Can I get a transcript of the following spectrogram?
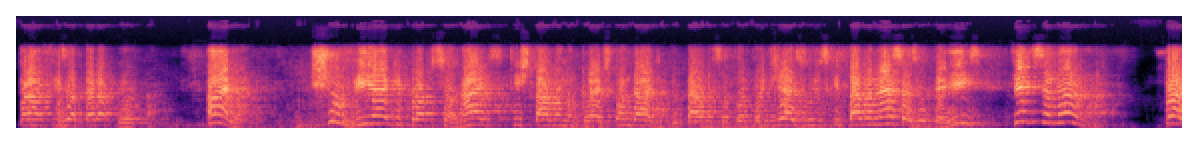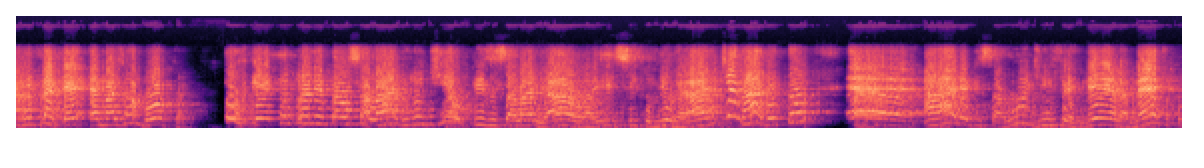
para fisioterapeuta. Olha, chovia de profissionais que estavam no Clédio Condade, que estavam no Santo Antônio de Jesus, que estavam nessas UTIs, fim de semana. Para para cá é mais uma boca. Porque complementar o salário, não tinha o piso salarial aí, 5 mil reais, não tinha nada. Então, é, a área de saúde, enfermeira, médico,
